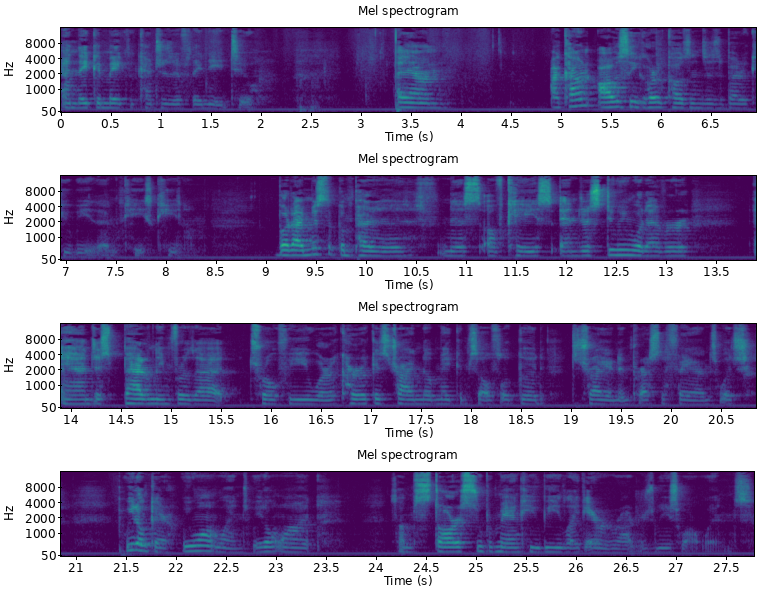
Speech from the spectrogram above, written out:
and they can make the catches if they need to. And I kind obviously Kirk Cousins is a better QB than Case Keenum. But I miss the competitiveness of Case and just doing whatever and just battling for that trophy where Kirk is trying to make himself look good to try and impress the fans, which we don't care. We want wins. We don't want some star Superman QB like Aaron Rodgers. We just want wins.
